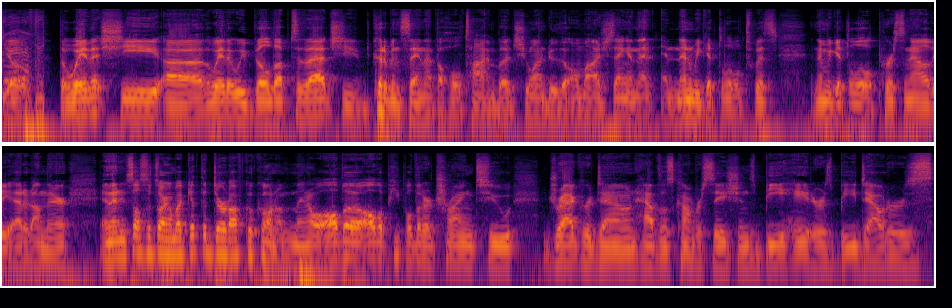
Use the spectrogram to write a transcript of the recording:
Yo, the way that she, uh, the way that we build up to that, she could have been saying that the whole time, but she wanted to do the homage thing, and then and then we get the little twist, and then we get the little personality added on there, and then it's also talking about get the dirt off Cocona. You know, all the all the people that are trying to drag her down, have those conversations, be haters, be doubters,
